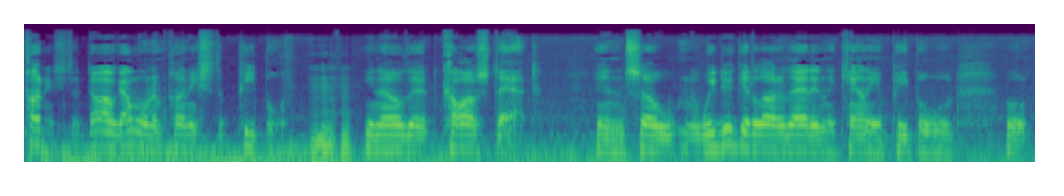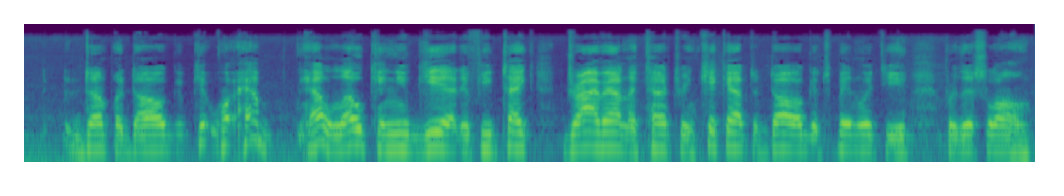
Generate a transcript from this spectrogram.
punish the dog. I want to punish the people, Mm-hmm. you know, that caused that. And so we do get a lot of that in the county. Of people will will dump a dog. Get- How how low can you get if you take drive out in the country and kick out the dog that's been with you for this long,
